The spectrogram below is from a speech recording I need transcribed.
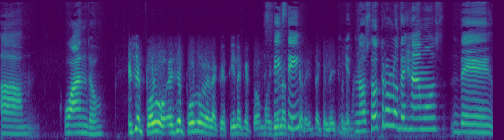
um, cuándo. Ese polvo, ese polvo de la creatina que tomo, sí, sí. que le Nosotros lo dejamos de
